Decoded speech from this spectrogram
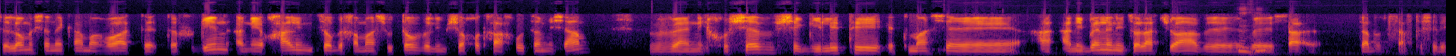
שלא משנה כמה רוע ת, תפגין, אני אוכל למצוא בך משהו טוב ולמשוך אותך החוצה משם. ואני חושב שגיליתי את מה ש... אני בן לניצולת שואה וסבא וסבתא שלי.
